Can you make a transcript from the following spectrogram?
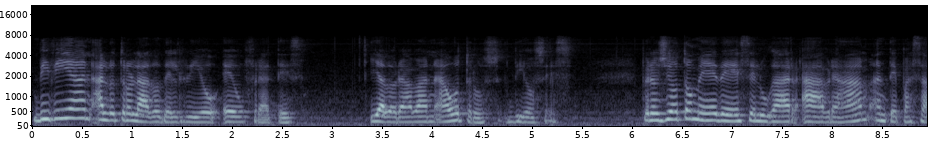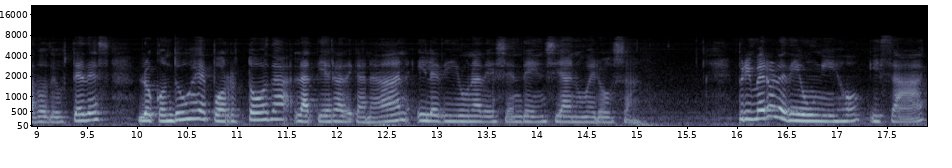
vivían al otro lado del río Éufrates y adoraban a otros dioses. Pero yo tomé de ese lugar a Abraham, antepasado de ustedes, lo conduje por toda la tierra de Canaán y le di una descendencia numerosa. Primero le di un hijo, Isaac,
